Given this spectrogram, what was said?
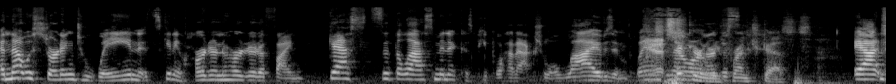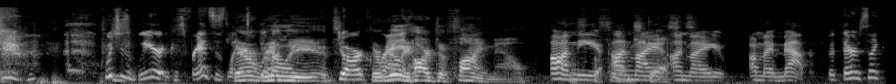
and that was starting to wane. It's getting harder and harder to find guests at the last minute because people have actual lives and plans now. Particularly just, French guests. At which is weird because France is like they're dark, really dark. They're really hard to find now on the, the on my guests. on my on my map. But there's like,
